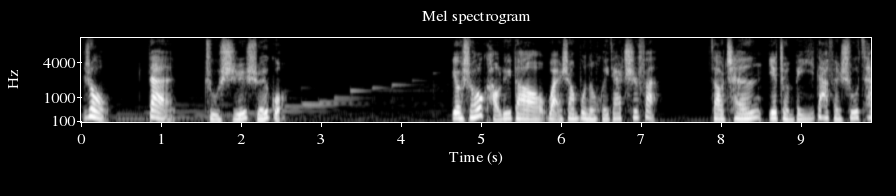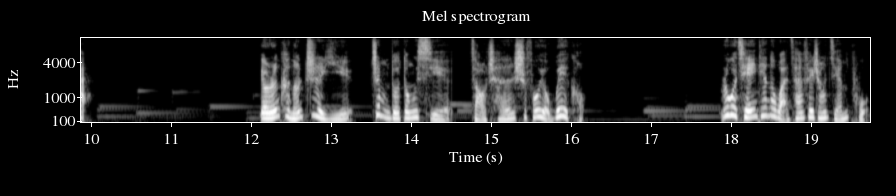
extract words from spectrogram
肉、蛋、主食、水果。有时候考虑到晚上不能回家吃饭，早晨也准备一大份蔬菜。有人可能质疑这么多东西早晨是否有胃口？如果前一天的晚餐非常简朴，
